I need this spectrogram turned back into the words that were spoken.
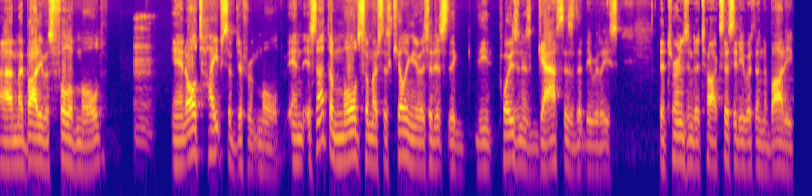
Uh, my body was full of mold mm. and all types of different mold. And it's not the mold so much that's killing you as it is the the poisonous gases that they release that turns into toxicity within the body.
